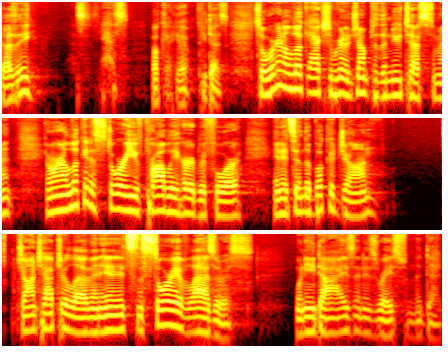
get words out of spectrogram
Does he? Yes. yes. Okay, yeah, he does. So we're going to look, actually, we're going to jump to the New Testament, and we're going to look at a story you've probably heard before, and it's in the book of John, John chapter 11, and it's the story of Lazarus when he dies and is raised from the dead.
